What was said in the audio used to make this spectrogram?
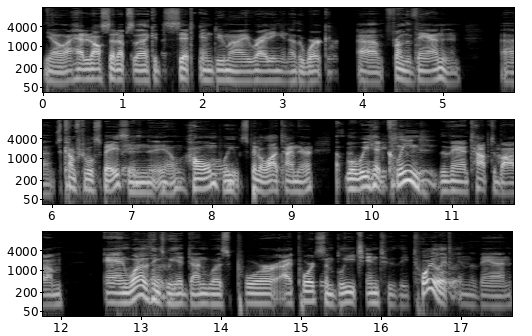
You know, I had it all set up so that I could sit and do my writing and other work uh, from the van, and uh, it's comfortable space. And you know, home. We spent a lot of time there. Well, we had cleaned the van top to bottom, and one of the things we had done was pour. I poured some bleach into the toilet in the van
